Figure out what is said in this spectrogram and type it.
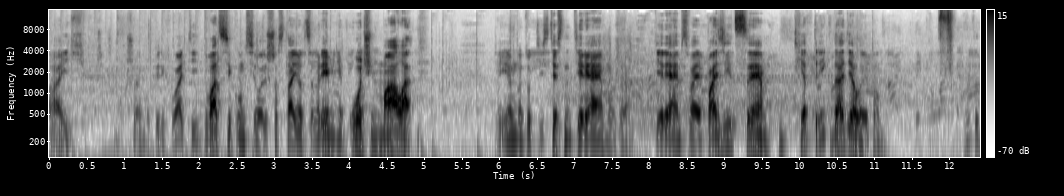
Ай, шайбу перехватить. 20 секунд всего лишь остается времени. Очень мало. И мы тут, естественно, теряем уже. Теряем свои позиции. Хет-трик, да, делает он? Это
